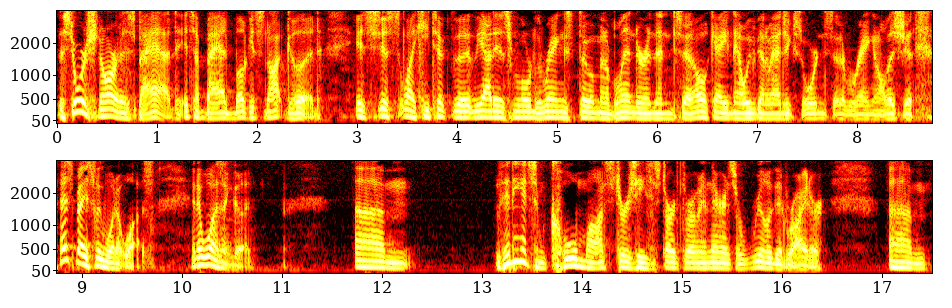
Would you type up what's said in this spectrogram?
the story of is bad. It's a bad book. It's not good. It's just like he took the, the ideas from Lord of the Rings, threw them in a blender, and then said, "Okay, now we've got a magic sword instead of a ring and all this shit." That's basically what it was, and it wasn't good. Um, then he had some cool monsters he started throwing in there. As a really good writer. Um,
